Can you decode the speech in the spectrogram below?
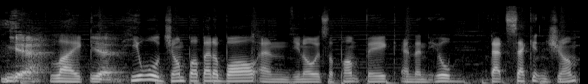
Yeah. Like Yeah. he will jump up at a ball and you know it's a pump fake and then he'll that second jump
